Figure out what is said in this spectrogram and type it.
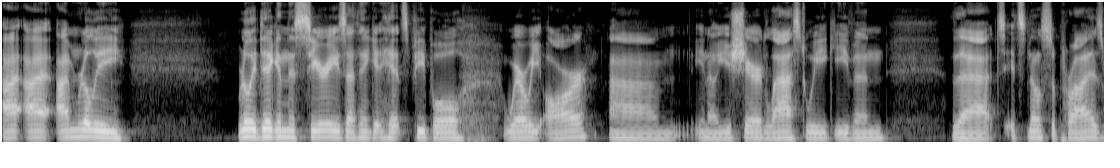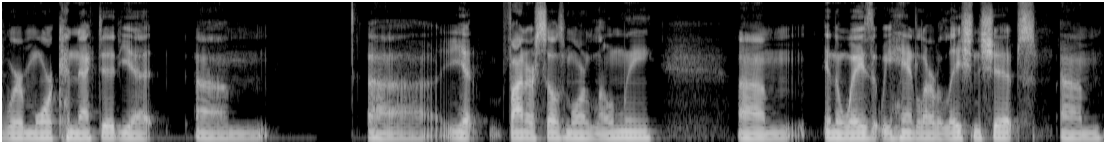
I, I i'm really really digging this series. I think it hits people where we are. Um, you know you shared last week even that it's no surprise we're more connected yet um, uh, yet find ourselves more lonely um, in the ways that we handle our relationships. Um,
